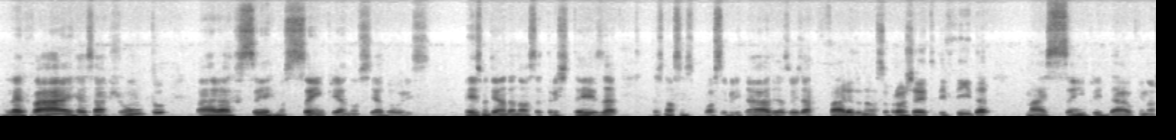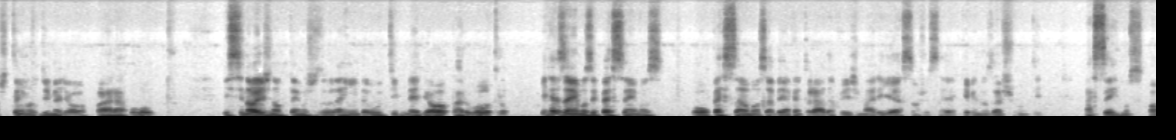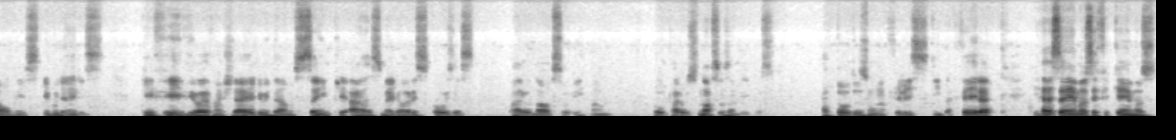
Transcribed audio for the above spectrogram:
levar e rezar junto, para sermos sempre anunciadores, mesmo diante da nossa tristeza, das nossas possibilidades, às vezes a falha do nosso projeto de vida, mas sempre dar o que nós temos de melhor para o outro. E se nós não temos ainda o de melhor para o outro, e rezemos e peçamos ou peçamos a bem-aventurada Virgem Maria, São José, que ele nos ajude a sermos homens e mulheres que vive o Evangelho e damos sempre as melhores coisas para o nosso irmão ou para os nossos amigos. A todos uma feliz quinta-feira e rezemos e fiquemos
